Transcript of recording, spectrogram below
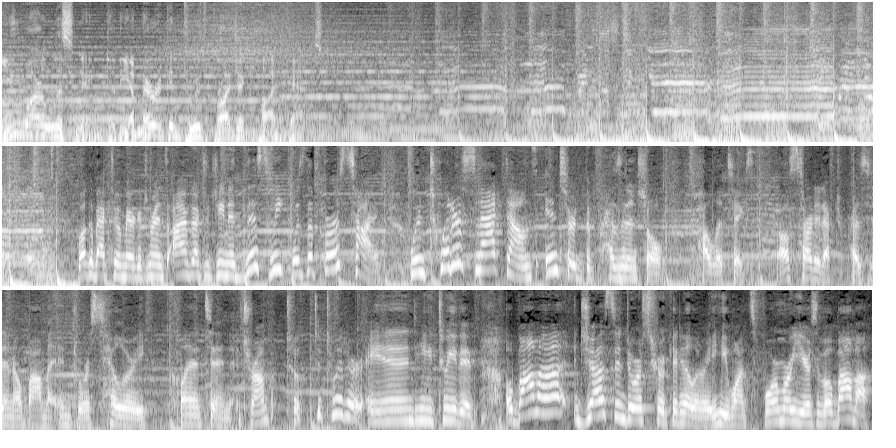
You are listening to the American Truth Project podcast. Welcome back to America Trends. I'm Dr. Gina. This week was the first time when Twitter smackdowns entered the presidential politics. It all started after President Obama endorsed Hillary Clinton. Trump took to Twitter and he tweeted, Obama just endorsed crooked Hillary. He wants four more years of Obama,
